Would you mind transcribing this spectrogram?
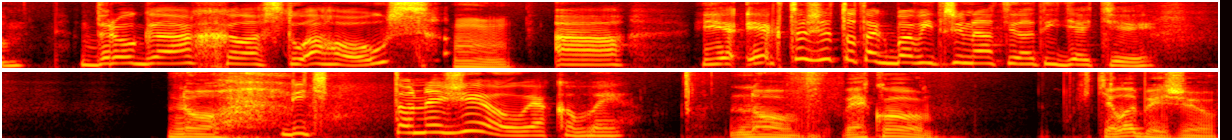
uh, drogách, chlastu a hous Hmm. a je, jak to, že to tak baví 13 letý děti? No, Teď to nežijou, jakoby. No, jako, chtěli by, že jo.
